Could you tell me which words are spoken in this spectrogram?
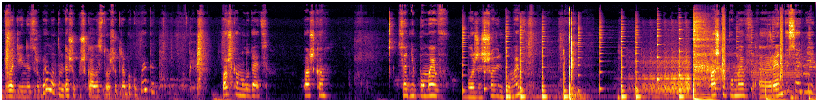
вроді і не зробила. Там дещо пошукала з того, що треба купити. Пашка молодець. Пашка сьогодні помив. Боже, що він помив? Пашка помив е, ренду сьогодні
